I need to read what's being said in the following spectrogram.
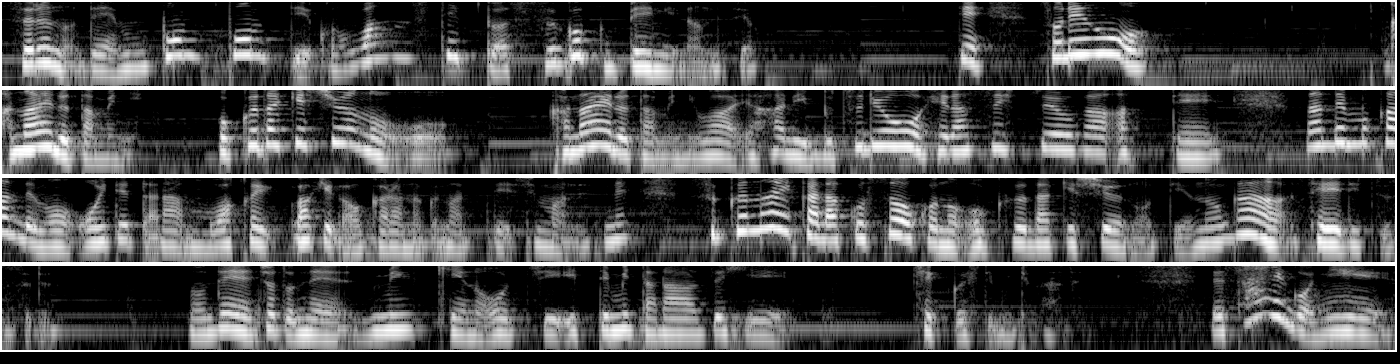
するのでもうポンポンっていうこのワンステップはすごく便利なんですよ。でそれを叶えるために置くだけ収納を叶えるためにはやはり物量を減らす必要があって何でもかんでも置いてたらもうわけわけが分からなくなってしまうんですね。少ないからこそこの置くだけ収納っていうのが成立するのでちょっとねミッキーのお家行ってみたら是非チェックしてみてください。で最後に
